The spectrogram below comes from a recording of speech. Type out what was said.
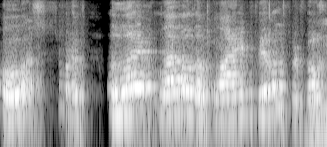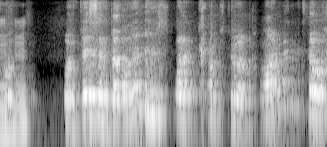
oh, sort of level the playing field for folks mm-hmm. with, with disabilities when it comes to employment. So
